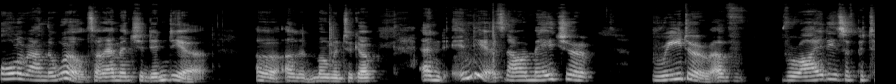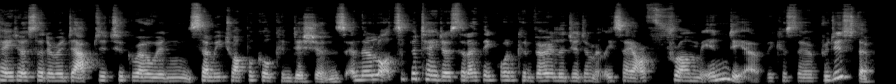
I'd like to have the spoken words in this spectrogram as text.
all around the world. So I mentioned India uh, a moment ago, and India is now a major breeder of varieties of potatoes that are adapted to grow in semi tropical conditions. And there are lots of potatoes that I think one can very legitimately say are from India because they're produced there.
